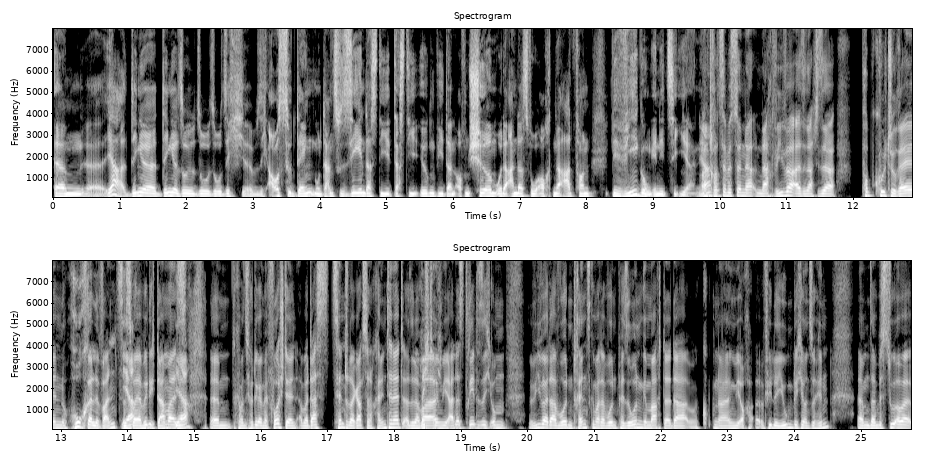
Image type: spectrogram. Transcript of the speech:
ähm, äh, ja, Dinge, Dinge so, so, so sich, äh, sich auszudenken und dann zu sehen, dass die, dass die irgendwie dann auf dem Schirm oder anderswo auch eine Art von Bewegung initiieren. Ja? Und trotzdem bist du nach, nach Viva, also nach dieser popkulturellen Hochrelevanz. Das ja. war ja wirklich damals, ja. ähm, kann man sich heute gar nicht mehr vorstellen, aber das Zentrum, da gab es ja noch kein Internet, also da Richtig. war irgendwie alles, drehte sich um Viva, da wurden Trends gemacht, da wurden Personen gemacht, da, da guckten da irgendwie auch viele Jugendliche und so hin. Ähm, dann bist du aber,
